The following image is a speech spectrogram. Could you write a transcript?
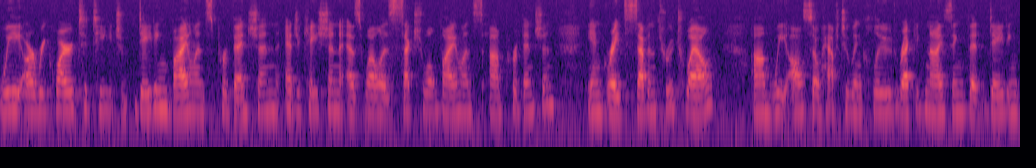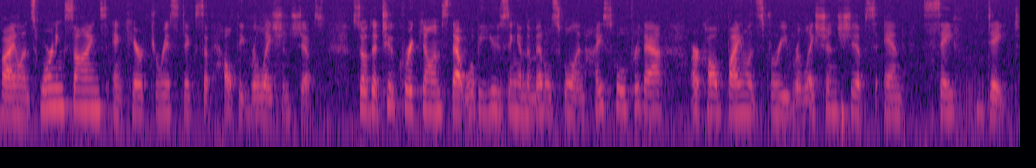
We are required to teach dating violence prevention education as well as sexual violence uh, prevention in grades 7 through 12. Um, we also have to include recognizing that dating violence warning signs and characteristics of healthy relationships. So the two curriculums that we'll be using in the middle school and high school for that are called Violence-Free Relationships and Safe Date.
